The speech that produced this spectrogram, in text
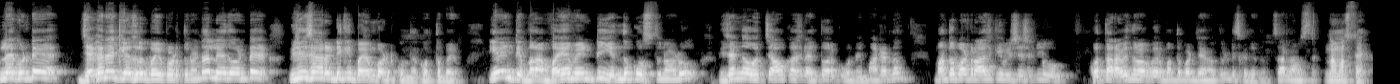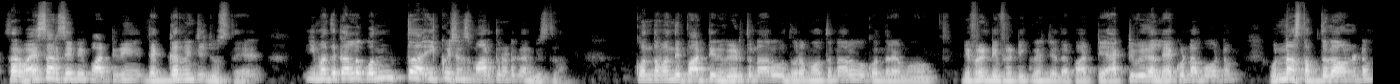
లేకుంటే జగనే కేసులకు భయపడుతున్నాడా? లేదు అంటే విజయసాయి రెడ్డికి భయం పట్టుకుందా? కొత్త భయం. ఏంటి? మరి ఆ భయం ఏంటి? ఎందుకు వస్తున్నాడు? నిజంగా వచ్చే అవకాశాలు ఎంతవరకు ఉన్నాయి? మాట్లాడదాం. మనతో పాటు రాజకీయ విశ్లేషకులు కొత్త రవీంద్రబాబు గారు మనతో పాటు జాయిన్ అవుతారు డిస్కస్ చేద్దాం. సార్ నమస్తే. నమస్తే. సార్ వైఎస్ఆర్సీపీ పార్టీని దగ్గర నుంచి చూస్తే ఈ మధ్యకాలంలో కొంత ఈక్వేషన్స్ మారుతున్నట్టుగా అనిపిస్తుంది కొంతమంది పార్టీని వీడుతున్నారు దూరం అవుతున్నారు. కొందరేమో డిఫరెంట్ డిఫరెంట్ ఈక్వేషన్స్ అయితే పార్టీ యాక్టివ్గా లేకుండా పోవటం ఉన్న స్తబ్దుగా ఉండటం.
